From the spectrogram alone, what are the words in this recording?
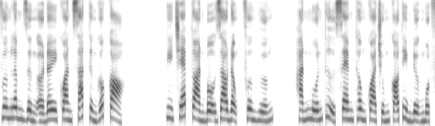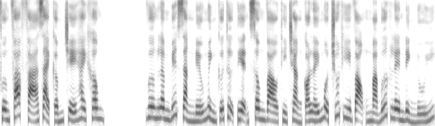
Vương Lâm dừng ở đây quan sát từng gốc cỏ. Ghi chép toàn bộ dao động phương hướng. Hắn muốn thử xem thông qua chúng có tìm được một phương pháp phá giải cấm chế hay không. Vương Lâm biết rằng nếu mình cứ tự tiện xông vào thì chẳng có lấy một chút hy vọng mà bước lên đỉnh núi.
